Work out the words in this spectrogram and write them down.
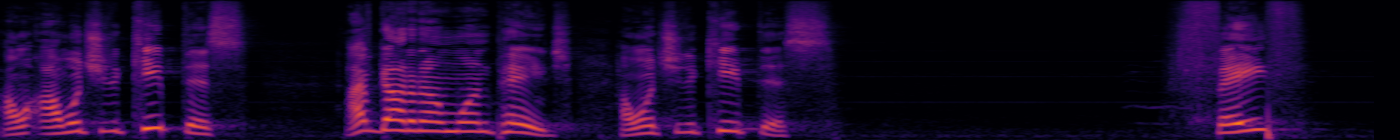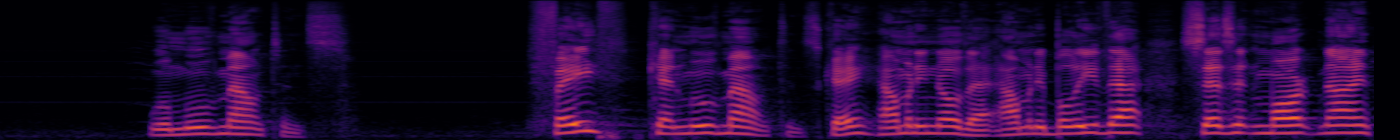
I, w- I want you to keep this. I've got it on one page. I want you to keep this. Faith will move mountains. Faith can move mountains, okay? How many know that? How many believe that? says it in Mark 9.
